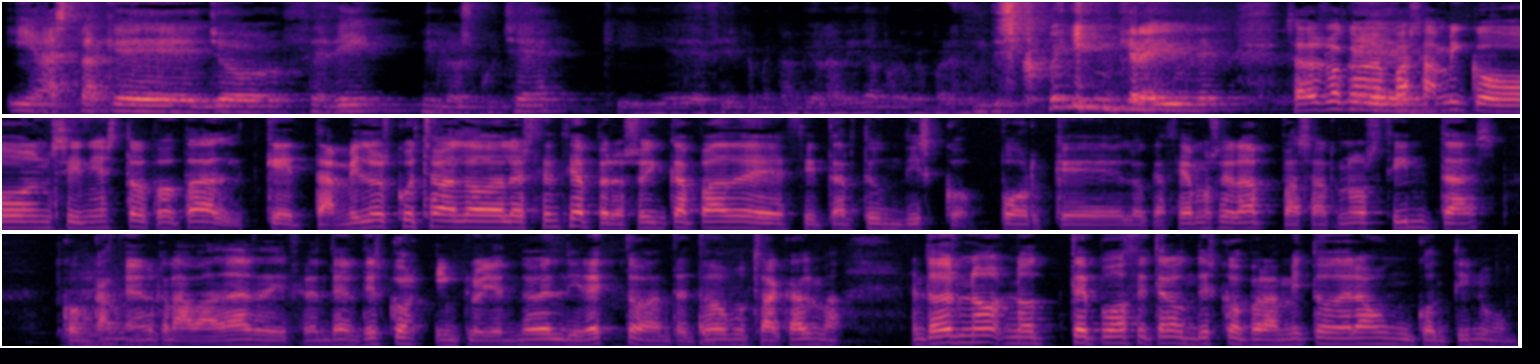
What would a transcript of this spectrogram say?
Y hasta que yo cedí y lo escuché, y he de decir que me cambió la vida porque me parece un disco increíble. ¿Sabes lo que eh... me pasa a mí con Siniestro Total? Que también lo escuchaba en la adolescencia, pero soy incapaz de citarte un disco, porque lo que hacíamos era pasarnos cintas con claro. canciones grabadas de diferentes discos, incluyendo el directo, ante todo mucha calma. Entonces no, no te puedo citar un disco, para mí todo era un continuum.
